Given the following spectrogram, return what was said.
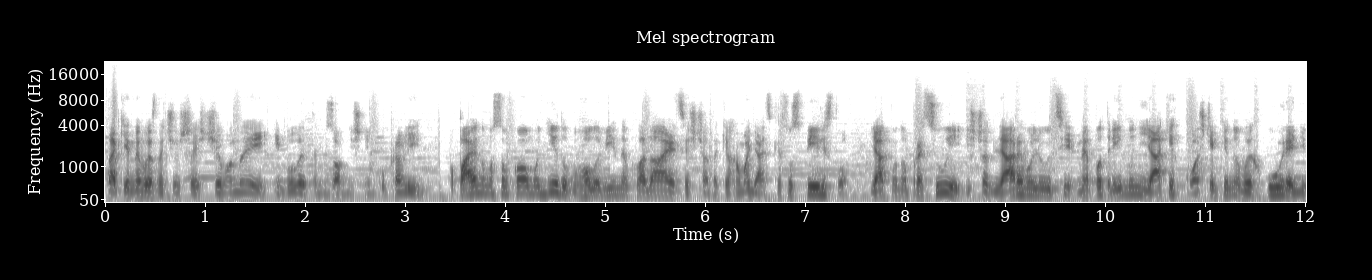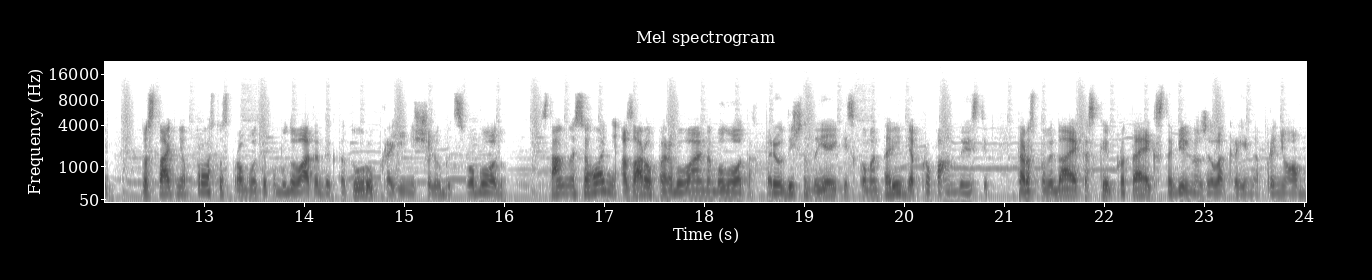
так і не визначивши, чи вони і були тим зовнішнім управлінням. Попаяному совковому діду в голові не вкладається, що таке громадянське суспільство, як воно працює, і що для революції не потрібно ніяких коштів і нових урядів. Достатньо просто спробувати побудувати диктатуру в країні, що любить свободу. Станом на сьогодні Азаров перебуває на болотах, періодично дає якісь коментарі для пропагандистів та розповідає казки про те, як стабільно жила країна при ньому,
